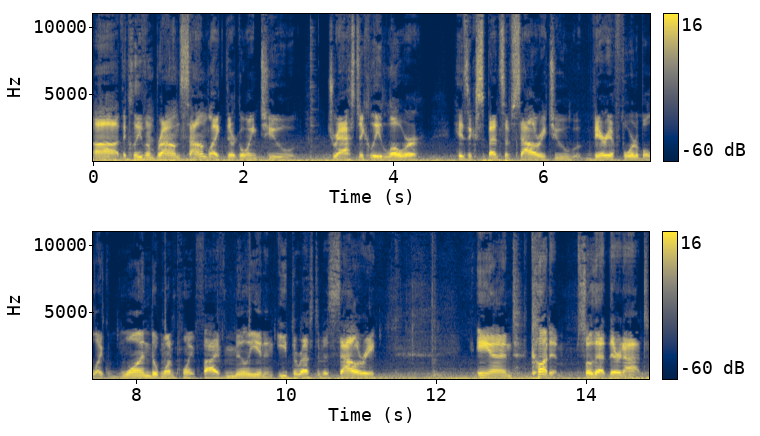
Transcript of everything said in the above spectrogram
Uh, the Cleveland Browns sound like they're going to drastically lower his expensive salary to very affordable, like one to 1.5 million, and eat the rest of his salary and cut him so that they're not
